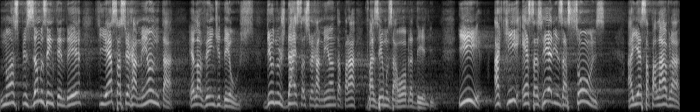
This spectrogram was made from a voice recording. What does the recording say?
nós precisamos entender que essa ferramenta ela vem de Deus. Deus nos dá essas ferramentas para fazermos a obra dele. E aqui essas realizações, aí essa palavra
